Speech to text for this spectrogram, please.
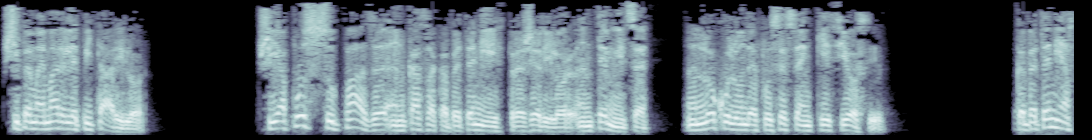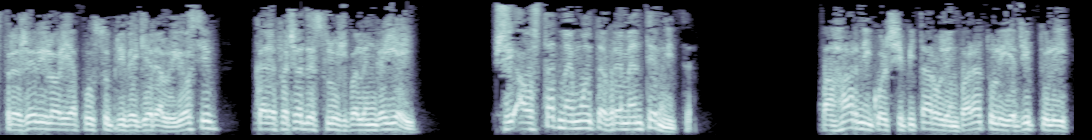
și pe mai marele pitarilor. Și i-a pus sub pază în casa capeteniei străjerilor în temnițe, în locul unde fusese închis Iosif. Căpetenia străjerilor i-a pus sub privegherea lui Iosif, care făcea de slujbă lângă ei, și au stat mai multă vreme în temniță. Paharnicul și pitarul împăratului Egiptului,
